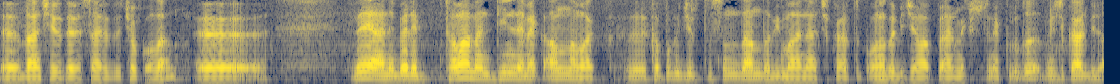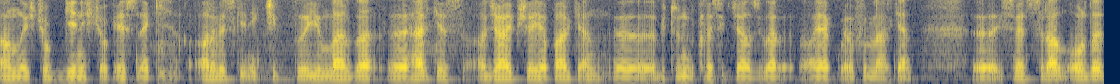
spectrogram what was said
E, Dançeri'de vesaire de çok olan. Ve yani böyle tamamen dinlemek, anlamak, e, kapı gıcırtısından da bir mana çıkartıp ona da bir cevap vermek üstüne kurulu. Müzikal bir anlayış çok geniş, çok esnek. Arabeskin ilk çıktığı yıllarda e, herkes acayip şey yaparken, e, bütün klasik cazcılar ayaklara fırlarken İsmet Sıral orada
